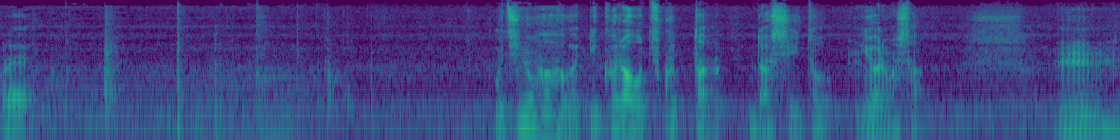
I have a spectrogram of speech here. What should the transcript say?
これ。うちの母がイクラを作ったらしいと言われました。うん。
